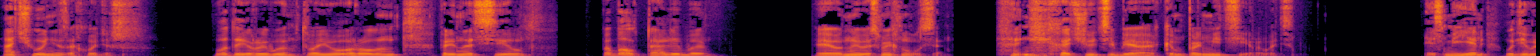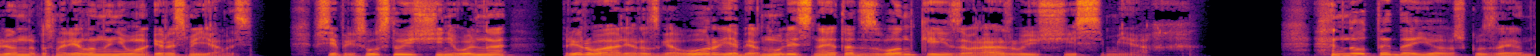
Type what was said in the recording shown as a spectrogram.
А чего не заходишь? Вот и рыбу твою Роланд приносил. Поболтали бы». Эоной усмехнулся. Не хочу тебя компрометировать». Эсмиель удивленно посмотрела на него и рассмеялась. Все присутствующие невольно прервали разговор и обернулись на этот звонкий, завораживающий смех. «Ну ты даешь, кузен.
